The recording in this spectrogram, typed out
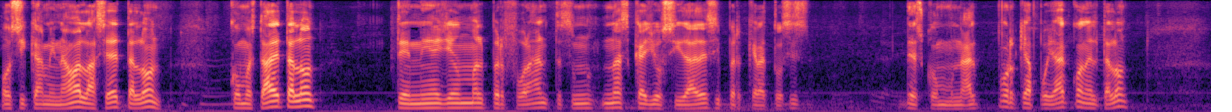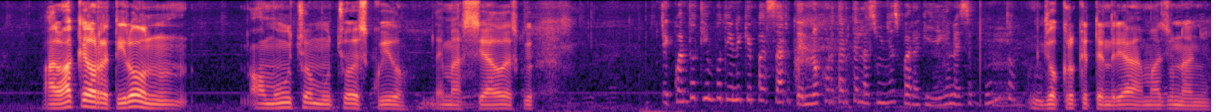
O si caminaba, lo hacía de talón. Como estaba de talón, tenía ya un mal perforante, un- unas callosidades, hiperkeratosis descomunal porque apoyaba con el talón. A la hora que lo retiro, mm, oh, mucho, mucho descuido, demasiado descuido. ¿De ¿Cuánto tiempo tiene que pasar de no cortarte las uñas para que lleguen a ese punto? Yo creo que tendría más de un año.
